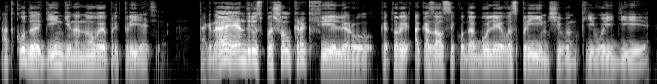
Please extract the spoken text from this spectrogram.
Откуда деньги на новое предприятие? Тогда Эндрюс пошел к Рокфеллеру, который оказался куда более восприимчивым к его идее –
